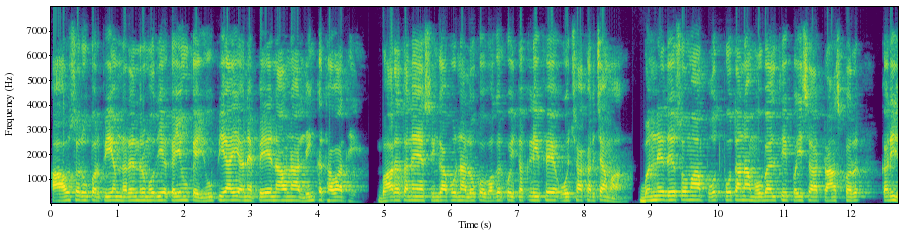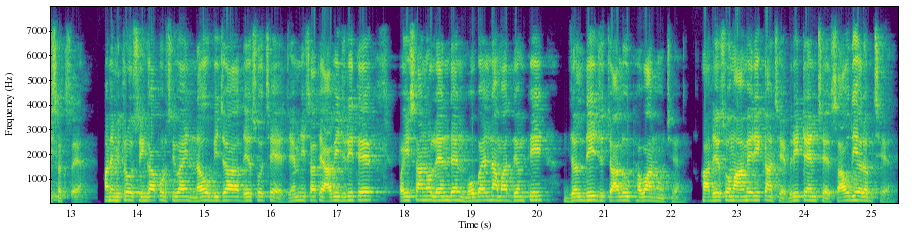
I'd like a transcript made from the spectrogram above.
આ અવસર ઉપર પીએમ નરેન્દ્ર મોદીએ કહ્યું કે યુપીઆઈ અને પે નાવના લિંક થવાથી ભારત અને સિંગાપુરના લોકો વગર કોઈ તકલીફે ઓછા ખર્ચામાં બંને દેશોમાં પોતપોતાના મોબાઈલથી પૈસા ટ્રાન્સફર કરી શકશે. અને મિત્રો, સિંગાપુર સિવાય નવ બીજા દેશો છે જેમની સાથે આવી જ રીતે પૈસાનો લેનદેન મોબાઈલના માધ્યમથી જલ્દી જ ચાલુ થવાનું છે. આ દેશોમાં અમેરિકા છે, બ્રિટેન છે, સાઉદી અરબ છે,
